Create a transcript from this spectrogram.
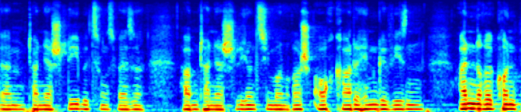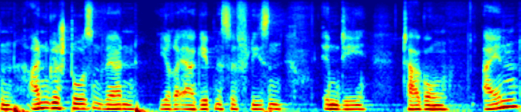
ähm, Tanja Schlie bzw. haben Tanja Schlie und Simon Rösch auch gerade hingewiesen, andere konnten angestoßen werden, ihre Ergebnisse fließen in die Tagung ein.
